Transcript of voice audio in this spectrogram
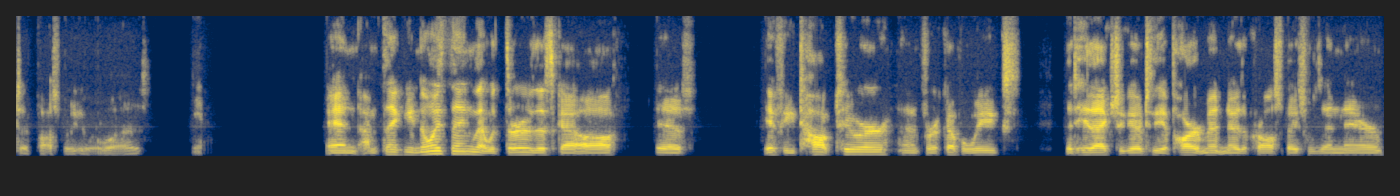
to possibly who it was. Yeah. And I'm thinking the only thing that would throw this guy off is if he talked to her and for a couple weeks that he'd actually go to the apartment, know the crawl space was in there,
